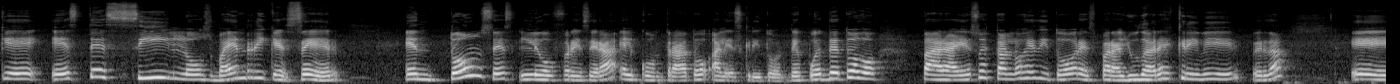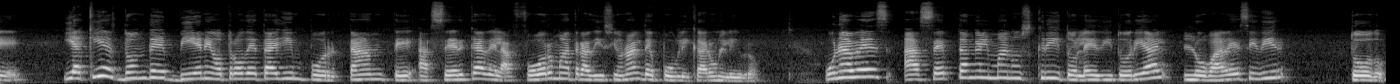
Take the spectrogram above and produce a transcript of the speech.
que este sí los va a enriquecer, entonces le ofrecerá el contrato al escritor. Después de todo, para eso están los editores, para ayudar a escribir, ¿verdad? Eh, y aquí es donde viene otro detalle importante acerca de la forma tradicional de publicar un libro. Una vez aceptan el manuscrito, la editorial lo va a decidir todo.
